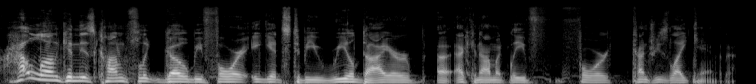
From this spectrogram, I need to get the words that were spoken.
how long can this conflict go before it gets to be real dire uh, economically f- for countries like Canada?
